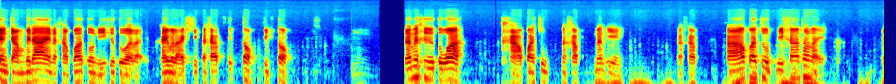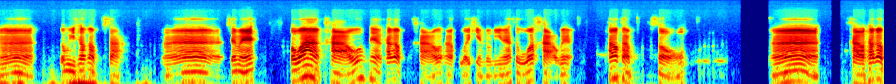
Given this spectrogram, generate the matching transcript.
ยังจำไม่ได้นะครับ ว่าตัวนี้คือตัวอะไร ให้เวลาคิดนะครับติ๊กตอกติ๊กตอก นั่นก็คือตัวขาวปลาจุดนะครับ นั่นเองนะครับขาวปลาจุดมีค่าเท่าไหร่อ่าก็มีเท่ากับสามอ่าใช่ไหมเพราะว่าขาวเนี่ยเท่ากับขาวอ่าหัวเขียนตรงนี้นะสมมติว่าขาวเนี่ยเท่ากับสองอ่าขาวเท่ากับ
